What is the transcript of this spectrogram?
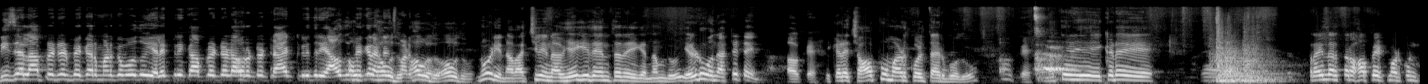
ಡೀಸೆಲ್ ಆಪರೇಟೆಡ್ ಬೇಕಾದ್ರೆ ಮಾಡ್ಕೋಬಹುದು ಎಲೆಕ್ಟ್ರಿಕ್ ಆಪರೇಟೆಡ್ ಅವ್ರ ಟ್ರಾಕ್ಟರ್ ಇದ್ರೆ ಯಾವ್ದು ಬೇಕಾದ್ರೆ ಹೌದು ಹೌದು ಹೌದು. ನೋಡಿ ನಾವ್ ಆಕ್ಚುಲಿ ನಾವ್ ಹೇಗಿದೆ ಅಂತಂದ್ರೆ ಈಗ ನಮ್ದು ಎರಡು ಒಂದು ಅಟ್ ಎ ಟೈಮ್. ಓಕೆ. ಈ ಕಡೆ ಚಾಪು ಮಾಡ್ಕೊಳ್ತಾ ಇರ್ಬೋದು. ಓಕೆ. ಮತ್ತೆ ಈ ಕಡೆ ಟ್ರೈಲರ್ ತರ ಆಪರೇಟ್ ಮಾಡ್ಕೊಂಡು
